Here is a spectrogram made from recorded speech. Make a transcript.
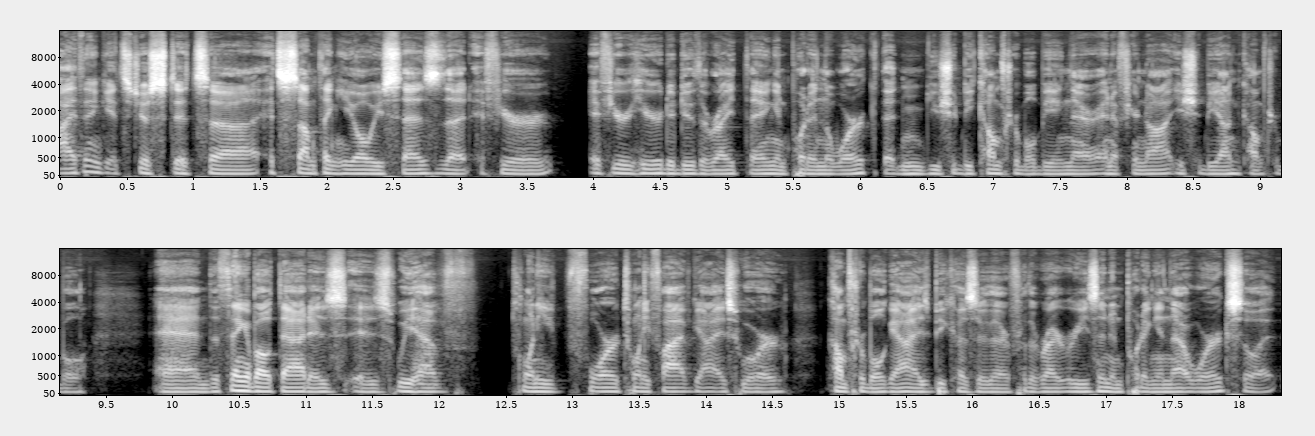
I think it's just it's uh it's something he always says that if you're if you're here to do the right thing and put in the work, then you should be comfortable being there. And if you're not, you should be uncomfortable. And the thing about that is is we have 24, 25 guys who are comfortable guys because they're there for the right reason and putting in that work. So it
